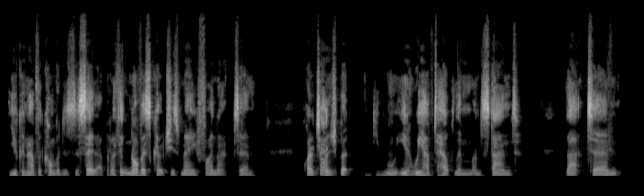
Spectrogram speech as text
you can have the confidence to say that. But I think novice coaches may find that um, quite a challenge. But you you know, we have to help them understand that um,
